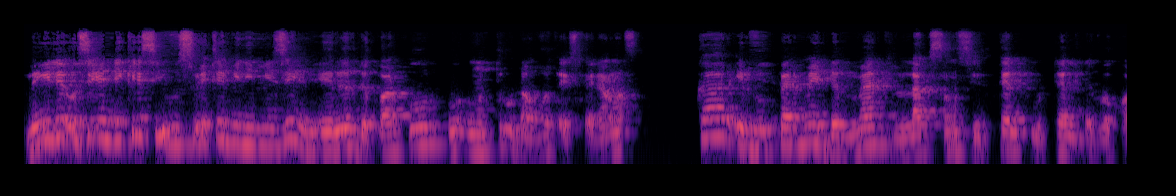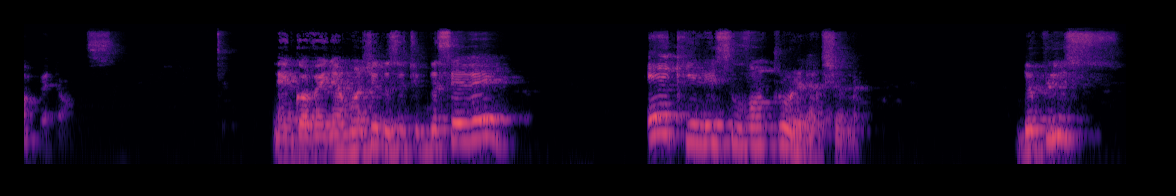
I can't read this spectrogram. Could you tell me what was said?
Mais il est aussi indiqué si vous souhaitez minimiser une erreur de parcours ou un trou dans votre expérience car il vous permet de mettre l'accent sur telle ou telle de vos compétences. L'inconvénient majeur de ce type de CV est qu'il est souvent trop rédactionnel. De plus,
